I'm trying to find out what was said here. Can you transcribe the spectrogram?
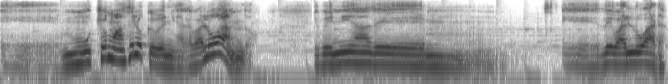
eh, mucho más de lo que venía devaluando. Venía de mm, eh, devaluar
